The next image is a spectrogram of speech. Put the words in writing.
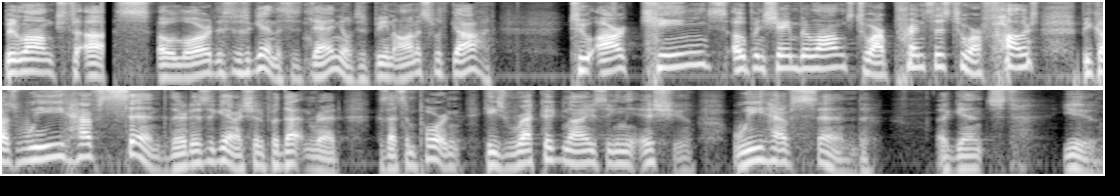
belongs to us, O Lord. This is again, this is Daniel just being honest with God. To our kings, open shame belongs. To our princes, to our fathers, because we have sinned. There it is again. I should have put that in red because that's important. He's recognizing the issue. We have sinned against you.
